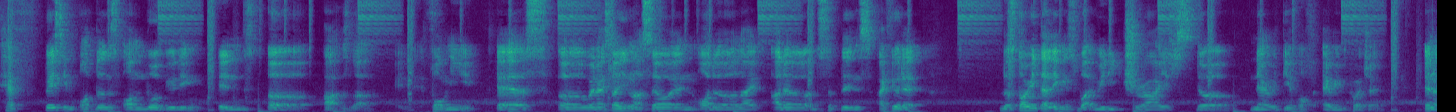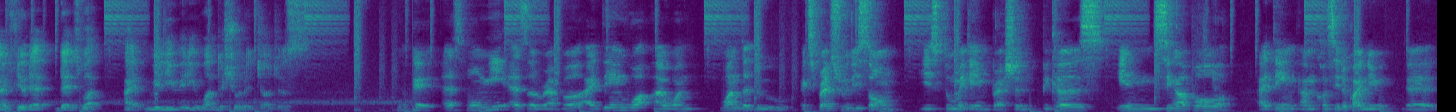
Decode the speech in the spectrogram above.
have placed importance on world building in uh arts lah for me. As uh when I studied LaSalle and all the like other disciplines I feel that the storytelling is what really drives the narrative of every project. And I feel that that is what I really really want to show the judges. Okay, as for me as a rapper, I think what I want wanted to express through this song is to make an impression. Because in Singapore, I think I'm considered quite new. Uh,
